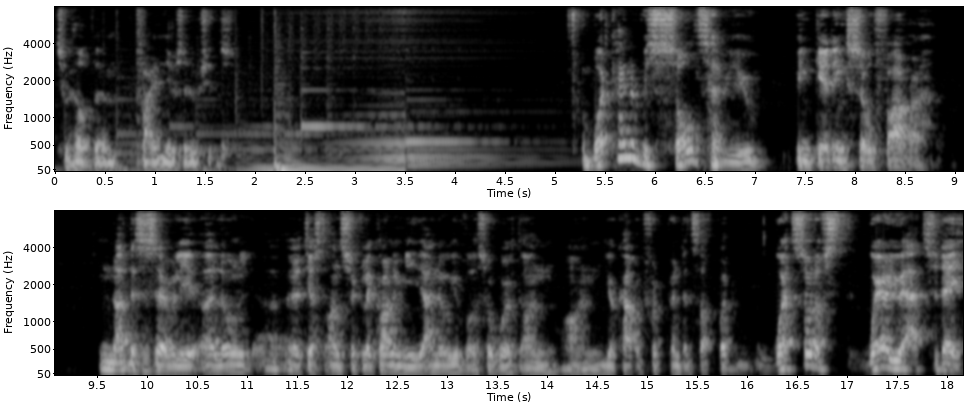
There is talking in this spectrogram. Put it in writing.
to help them find new solutions. What kind of results have you been getting so far? Not necessarily alone, uh, just on circular economy. I know you've also worked on on your carbon footprint and stuff. But what sort of where are you at today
